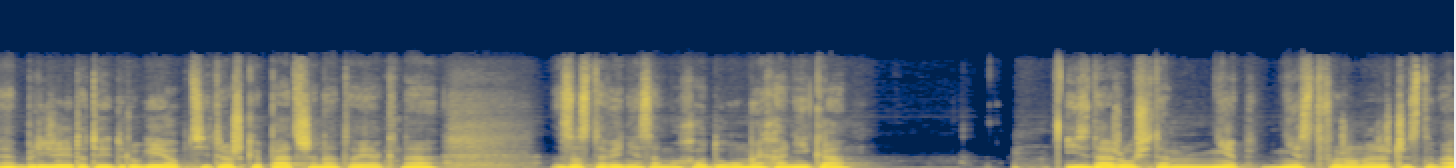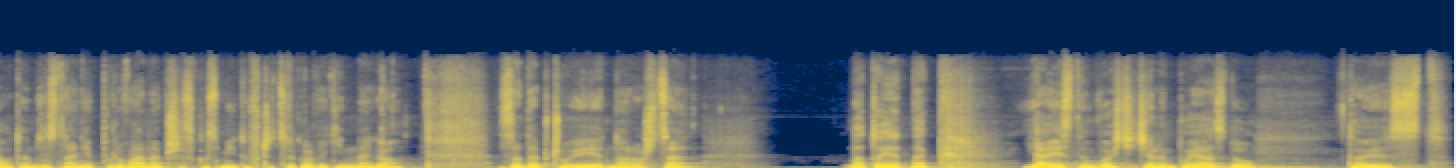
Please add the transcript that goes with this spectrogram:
e, bliżej do tej drugiej opcji troszkę patrzę na to jak na zostawienie samochodu u mechanika, i zdarzył się tam nie, niestworzone rzeczy z tym autem, zostanie porwane przez kosmitów czy cokolwiek innego, zadepczą je jednorożce, no to jednak ja jestem właścicielem pojazdu, to jest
